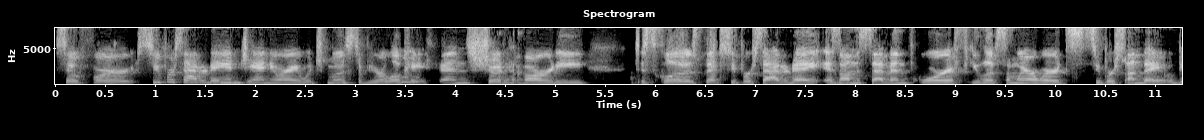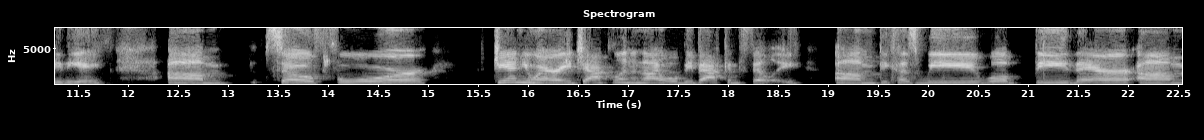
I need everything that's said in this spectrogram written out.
so for Super Saturday in January, which most of your locations should have already disclosed that Super Saturday is on the seventh, or if you live somewhere where it's Super Sunday, it would be the eighth. Um, so for January, Jacqueline and I will be back in Philly um, because we will be there um,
